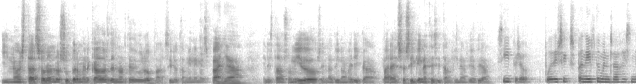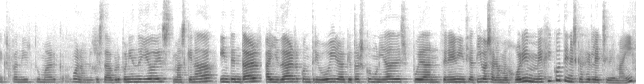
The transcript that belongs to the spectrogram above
Y no estar solo en los supermercados del norte de Europa, sino también en España, en Estados Unidos, en Latinoamérica. Para eso sí que necesitan financiación. Sí, pero puedes expandir tu mensaje sin expandir tu marca. Bueno, lo que estaba proponiendo yo es, más que nada, intentar ayudar, contribuir a que otras comunidades puedan tener iniciativas. A lo mejor en México tienes que hacer leche de maíz,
